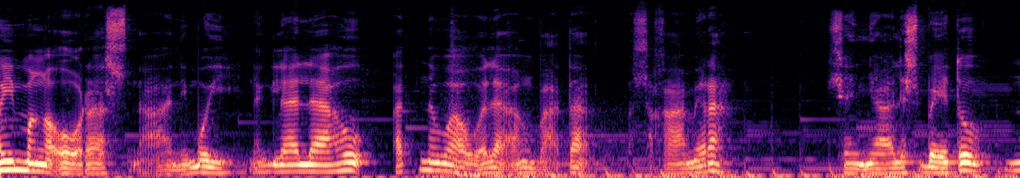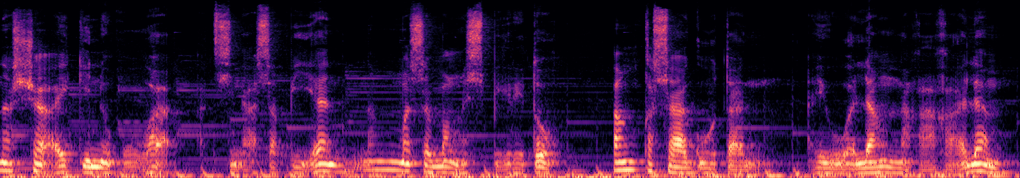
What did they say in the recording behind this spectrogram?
May mga oras na animoy naglalaho at nawawala ang bata sa kamera. Senyales ba ito na siya ay kinukuha at sinasapian ng masamang espiritu? Ang kasagutan ay walang nakakaalam.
